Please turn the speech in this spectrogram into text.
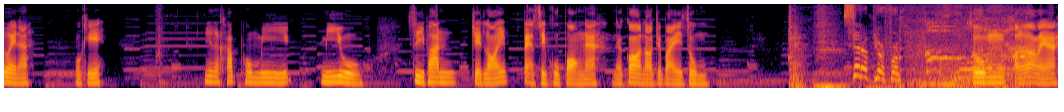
ด้วยนะ โอเค นี่นะครับผมมีมีอยู่ 4,780 คูปองนะ แล้วก็เราจะไปสุ่ม Set up your form. ซูมเขาเรียกว่าอะไรนะ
